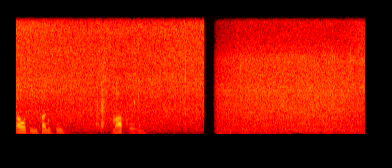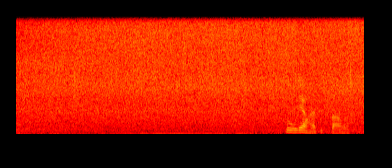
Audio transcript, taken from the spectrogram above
高级攀枝马口鱼，数量还不少啊。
